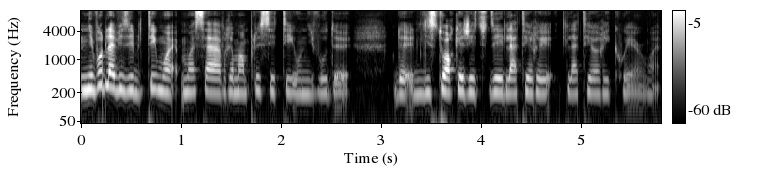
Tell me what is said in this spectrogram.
au niveau de la visibilité, moi, moi, ça a vraiment plus été au niveau de, de l'histoire que j'ai étudiée, de la théorie, de la théorie queer. Ouais.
